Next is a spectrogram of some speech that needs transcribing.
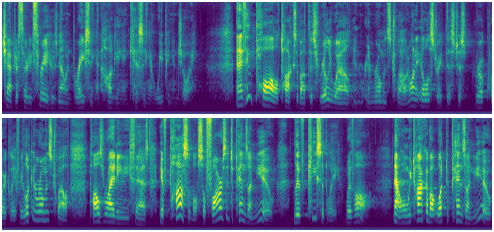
chapter 33 who's now embracing and hugging and kissing and weeping in joy. And I think Paul talks about this really well in, in Romans 12. I want to illustrate this just real quickly. If we look in Romans 12, Paul's writing, he says, If possible, so far as it depends on you, live peaceably with all. Now, when we talk about what depends on you,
